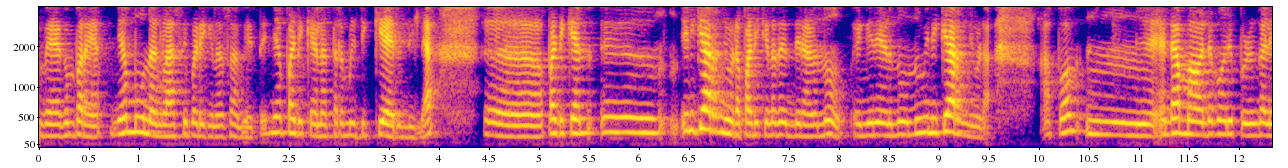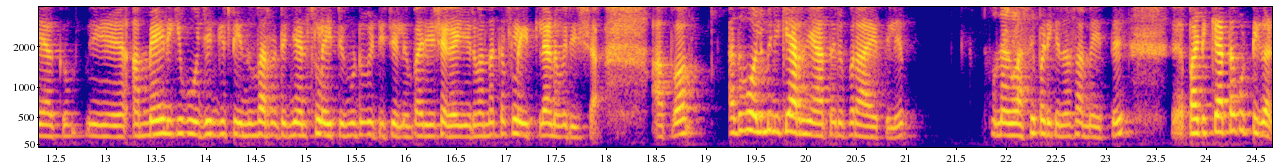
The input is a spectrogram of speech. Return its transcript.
വേഗം പറയാം. ഞാൻ മൂന്നാം ക്ലാസ്സിൽ പഠിക്കുന്ന സമയത്ത് ഞാൻ പഠിക്കാൻ അത്ര മിടിക്കായിരുന്നില്ല പഠിക്കാൻ എനിക്കറിഞ്ഞൂടാ പഠിക്കണത് എന്തിനാണെന്നോ എങ്ങനെയാണെന്നോ ഒന്നും എനിക്ക് അറിഞ്ഞൂടാ അപ്പം എന്റെ അമ്മാവന്റെ മോൻ ഇപ്പോഴും കളിയാക്കും. അമ്മ എനിക്ക് പൂജ്യം കിട്ടിയെന്നും പറഞ്ഞിട്ട് ഞാൻ സ്ലേറ്റും കൊണ്ട് വീട്ടിൽ ചെല്ലും. പരീക്ഷ കഴിഞ്ഞിട്ട് വന്നൊക്കെ സ്ലേറ്റിലാണ് പരീക്ഷ. അപ്പം അതുപോലും എനിക്ക് അറിയാത്തൊരു പ്രായത്തിൽ മൂന്നാം ക്ലാസ്സിൽ പഠിക്കുന്ന സമയത്ത് പഠിക്കാത്ത കുട്ടികൾ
